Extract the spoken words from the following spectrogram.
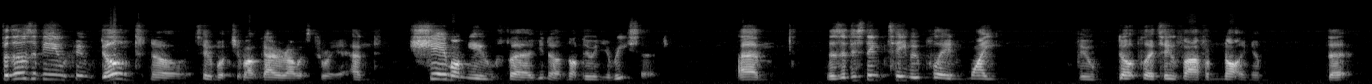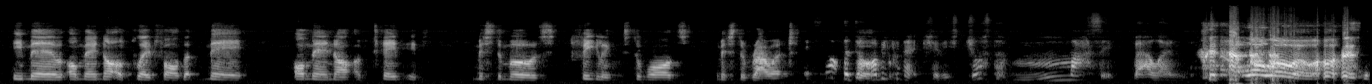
for those of you who don't know too much about Gary Rowett's career, and shame on you for you know not doing your research. Um, there's a distinct team who play in white, who don't play too far from Nottingham, that he may or may not have played for, that may or may not have tainted Mr. Moore's feelings towards Mr. Rowett. It's not the Derby connection, it's just a massive bell end. whoa, whoa, whoa!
